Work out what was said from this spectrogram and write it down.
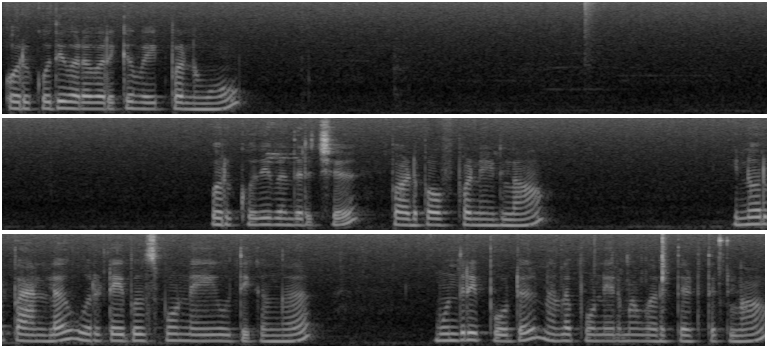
ஒரு கொதி வர வரைக்கும் வெயிட் பண்ணுவோம். ஒரு கொதி வந்துருச்சு. இப்போ அடுப்பு ஆஃப் பண்ணிடலாம். இன்னொரு பேனில் ஒரு டேபிள் ஸ்பூன் நெய் ஊற்றிக்கோங்க முந்திரி போட்டு நல்லா பொன்னிறமாக வறுத்து எடுத்துக்கலாம்.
